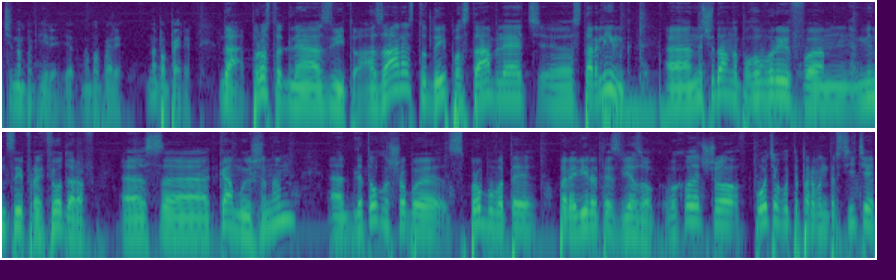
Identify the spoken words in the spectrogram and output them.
чи на папірі? Як? На папері? На папері. Да, просто для звіту. А зараз туди поставлять е, Starlink. Е, нещодавно поговорив е, Мінцифри Федоров е, з Камишиним е, для того, щоб спробувати перевірити зв'язок. Виходить, що в потягу тепер в Інтерсіті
